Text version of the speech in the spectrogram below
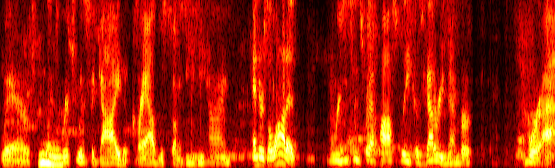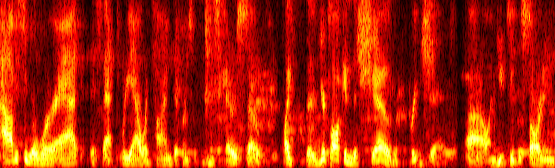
where Mhm. Rich was the guy the crowd was going to be behind. And there's a lot of reasons for that, possibly, because you got to remember, we're obviously where we're at. It's that three hour time difference with the East Coast. So, like, the you're talking the show, the pre show uh, on YouTube was starting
